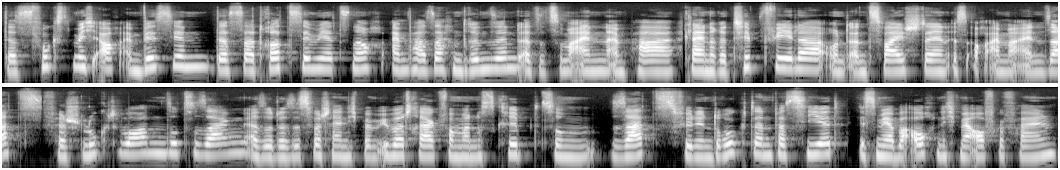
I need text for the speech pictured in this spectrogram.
das fuchst mich auch ein bisschen, dass da trotzdem jetzt noch ein paar Sachen drin sind. Also zum einen ein paar kleinere Tippfehler und an zwei Stellen ist auch einmal ein Satz verschluckt worden sozusagen. Also das ist wahrscheinlich beim Übertrag vom Manuskript zum Satz für den Druck dann passiert. Ist mir aber auch nicht mehr aufgefallen.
